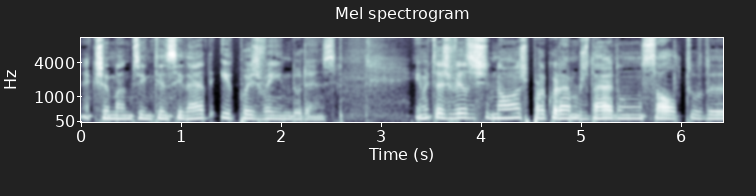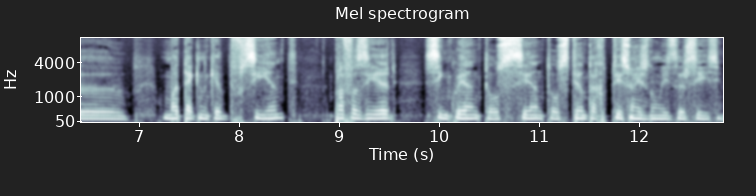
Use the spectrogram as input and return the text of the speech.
a que chamamos de intensidade, e depois vem a endurance. E muitas vezes nós procuramos dar um salto de uma técnica deficiente para fazer 50 ou 60 ou 70 repetições de um exercício.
